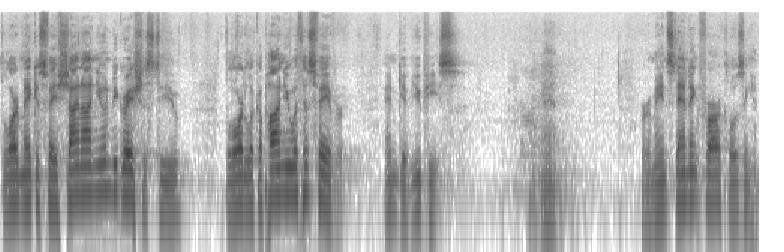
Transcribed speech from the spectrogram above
The Lord make his face shine on you and be gracious to you. The Lord look upon you with his favor and give you peace. Amen. We remain standing for our closing hymn.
